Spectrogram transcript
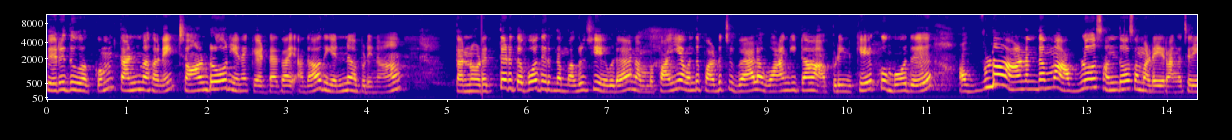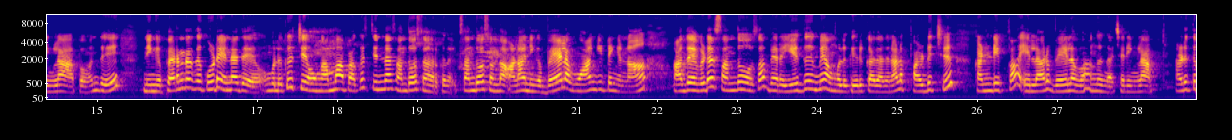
பெருதுவக்கும் தன் மகனை சான்றோர் என கேட்டதாய். அதாவது என்ன அப்படின்னா தன்னோட எத்தெடுத்த போது இருந்த மகிழ்ச்சியை விட நம்ம பையன் வந்து படித்து வேலை வாங்கிட்டான் அப்படின்னு கேட்கும்போது அவ்வளோ ஆனந்தமாக அவ்வளோ சந்தோஷம் அடைகிறாங்க சரிங்களா? அப்போ வந்து நீங்கள் பிறந்தது கூட என்னது? உங்களுக்கு சி உங்கள் அம்மா அப்பாவுக்கு சின்ன சந்தோஷம் இருக்குது. சந்தோஷம் தான். ஆனால் நீங்கள் வேலை வாங்கிட்டீங்கன்னா அதை விட சந்தோஷம் வேறு எதுவுமே அவங்களுக்கு இருக்காது. அதனால் படித்து கண்டிப்பாக எல்லாரும் வேலை வாங்குங்க சரிங்களா? அடுத்து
